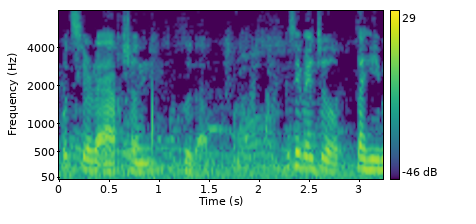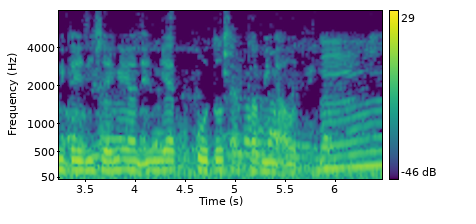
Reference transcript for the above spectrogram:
What's your reaction to that? Kasi medyo tahimik kayo ni Shea ngayon and yet photos are coming out. Mm,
